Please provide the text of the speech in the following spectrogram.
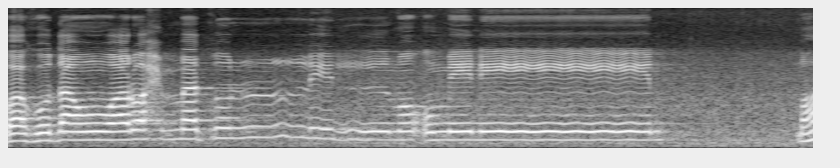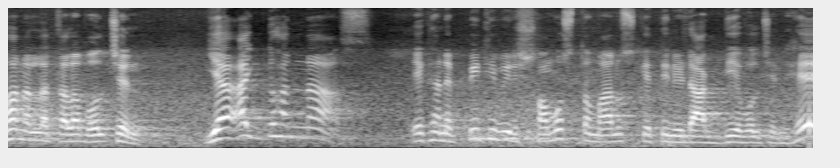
وهدى ورحمة للمؤمنين মহান আল্লাহ তালা বলছেন ইয়া আইয়ুহান নাস এখানে পৃথিবীর সমস্ত মানুষকে তিনি ডাক দিয়ে বলছেন হে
